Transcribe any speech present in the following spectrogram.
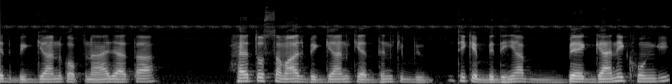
यदि विज्ञान को अपनाया जाता है तो समाज विज्ञान के अध्ययन की ठीक है, विधियाँ वैज्ञानिक होंगी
